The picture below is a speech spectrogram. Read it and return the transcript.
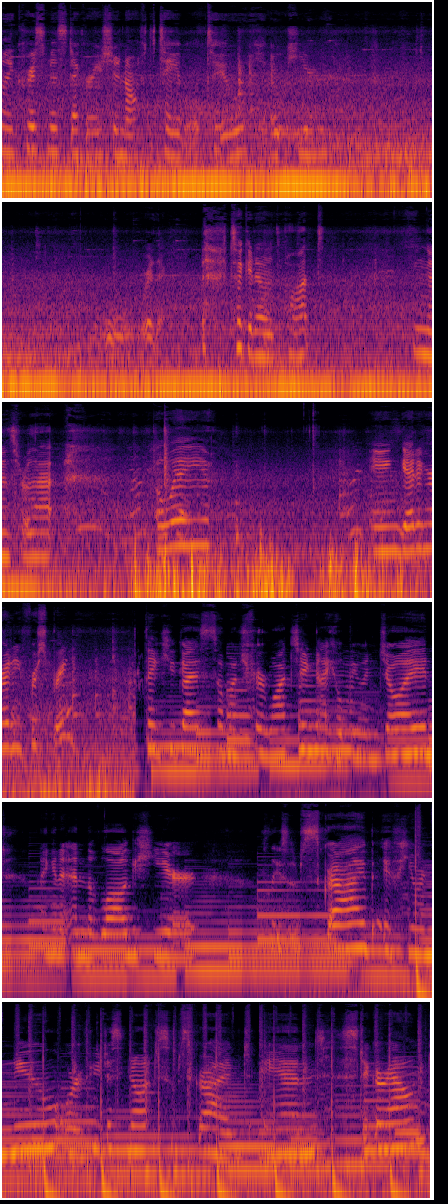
my Christmas decoration off the table too, out here. Oh, we're there. took it out of the pot. I'm gonna throw that away. And getting ready for spring. Thank you guys so much for watching. I hope you enjoyed. I'm gonna end the vlog here. Please subscribe if you're new or if you're just not subscribed and stick around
